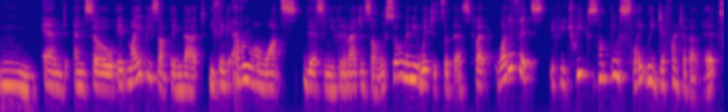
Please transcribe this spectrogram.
Mm. And and so it might be something that you think everyone wants this and you can imagine selling so many widgets of this. But what if it's if you tweak something slightly different about it,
